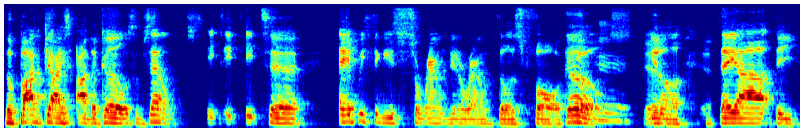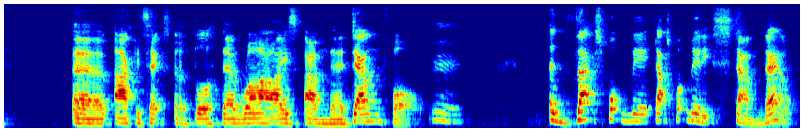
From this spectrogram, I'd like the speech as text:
the bad guys are the girls themselves. It, it, it's uh, everything is surrounding around those four girls. Mm. You know, yeah. they are the uh, architects of both their rise and their downfall, Mm. and that's what made that's what made it stand out.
